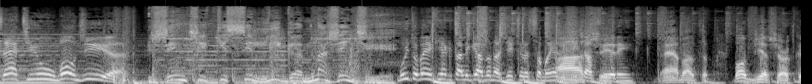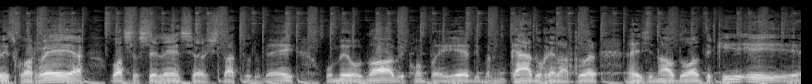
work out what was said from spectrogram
71, bom dia. Gente que se liga na gente. Muito bem, quem é que tá ligado na gente nessa manhã de ah, quinta-feira, hein? É, mas, bom dia, senhor Cris Correia. Vossa Excelência está tudo bem. O meu nobre companheiro de bancada, o relator Reginaldo, ontem que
